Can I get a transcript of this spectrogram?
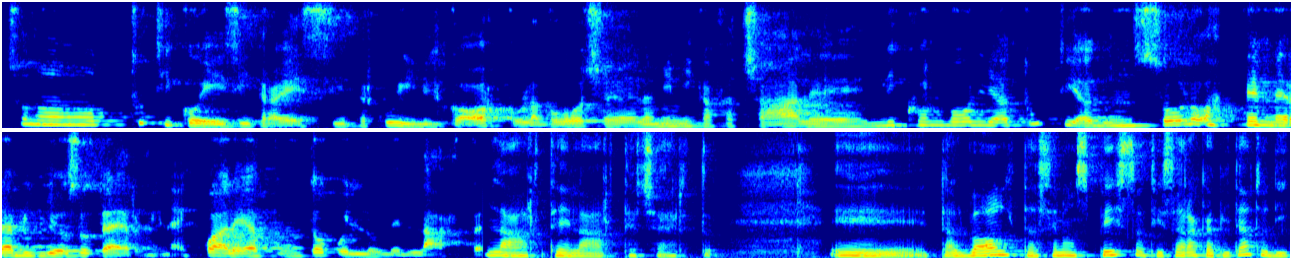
sono tutti coesi tra essi, per cui il corpo, la voce, la mimica facciale li convoglia tutti ad un solo e meraviglioso termine, quale è appunto quello dell'arte. L'arte, l'arte, certo. E talvolta, se non spesso, ti sarà capitato di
